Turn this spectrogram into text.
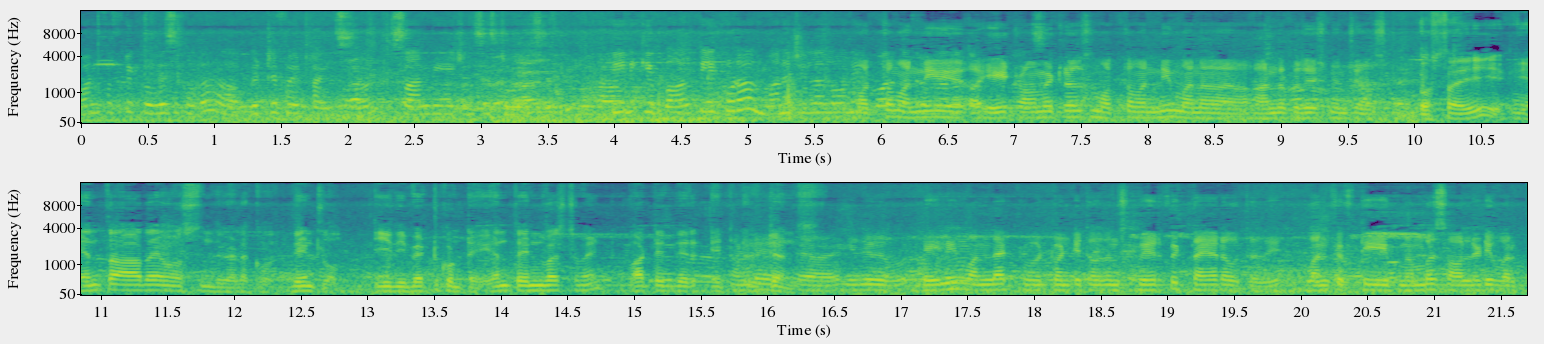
వన్ ఫిఫ్టీ క్రోర్స్ కూడా vitrified tiles sir Sanvi agency stores దీనికి బాల్క్లీ కూడా మన జిల్లాలోనే మొత్తం అన్ని ఎయిట్ రా మెటీరియల్స్ మొత్తం అన్ని మన ఆంధ్రప్రదేశ్ నుంచి వస్తాయి. వస్తాయి. ఎంత ఆదాయం వస్తుంది వీళ్ళకు దీంట్లో? ఇది పెట్టుకుంటే ఎంత ఇన్వెస్ట్మెంట్ వాట్ ది రిటర్న్ ఇది daily one lakh twenty thousand square feet తయారవుతుంది. One fifty members already work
